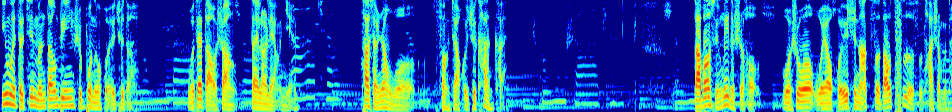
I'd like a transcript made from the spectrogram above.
因为在金门当兵是不能回去的，我在岛上待了两年，他想让我放假回去看看。打包行李的时候，我说我要回去拿刺刀刺死他什么的，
